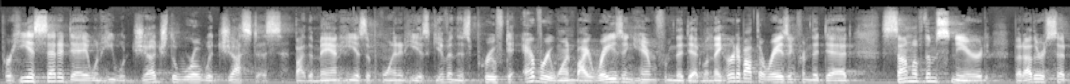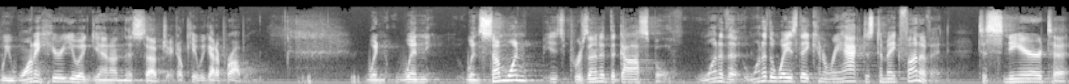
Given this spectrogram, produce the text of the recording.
for he has set a day when he will judge the world with justice by the man he has appointed. He has given this proof to everyone by raising him from the dead. When they heard about the raising from the dead, some of them sneered, but others said, We want to hear you again on this subject. Okay, we got a problem. When, when, when someone is presented the gospel, one of, the, one of the ways they can react is to make fun of it, to sneer, to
